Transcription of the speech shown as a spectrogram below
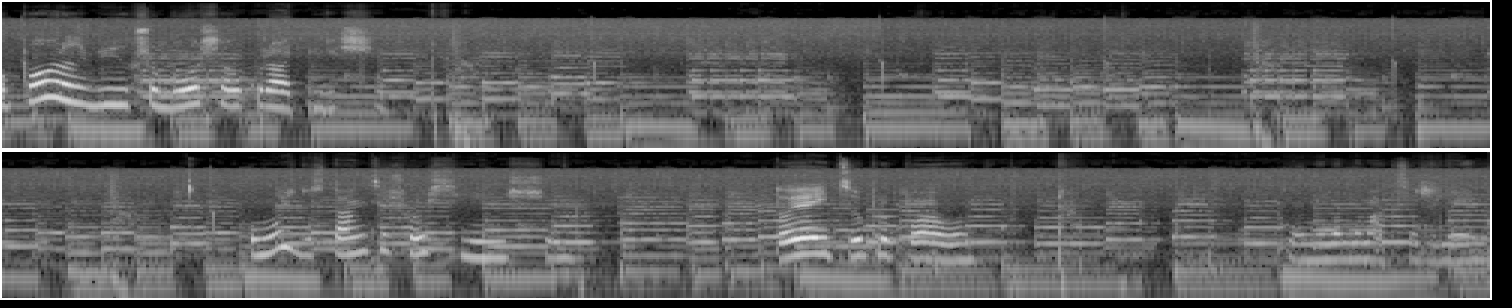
Попов розбіг, щоб було ще акуратніше. Комусь достанеться щось інше. То яйцо пропало. У мене нема, к сожалению.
